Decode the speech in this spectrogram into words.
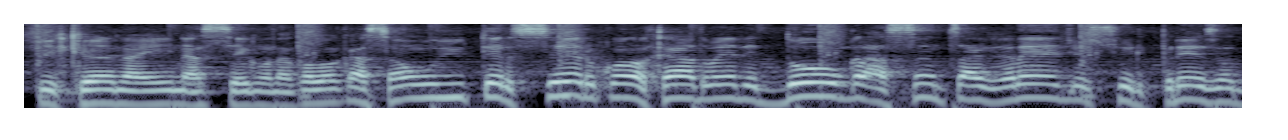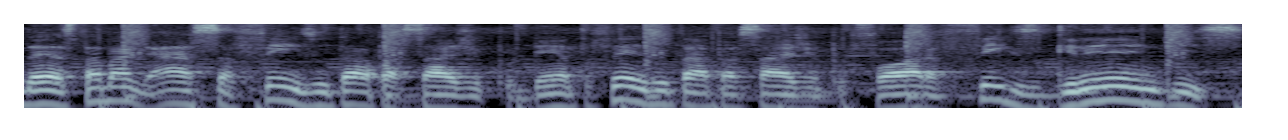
ficando aí na segunda colocação. E o terceiro colocado, ele, Douglas Santos, a grande surpresa desta bagaça. Fez ultrapassagem por dentro, fez ultrapassagem por fora, fez grandes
